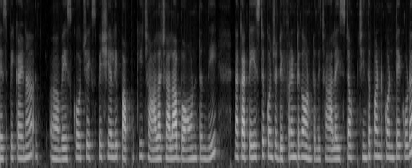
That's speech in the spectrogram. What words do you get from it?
రెసిపీకైనా వేసుకోవచ్చు. ఎస్పెషల్లీ పప్పుకి చాలా చాలా బాగుంటుంది. నాకు ఆ టేస్ట్ కొంచెం డిఫరెంట్గా ఉంటుంది. చాలా ఇష్టం. చింతపండు కొంటే కూడా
